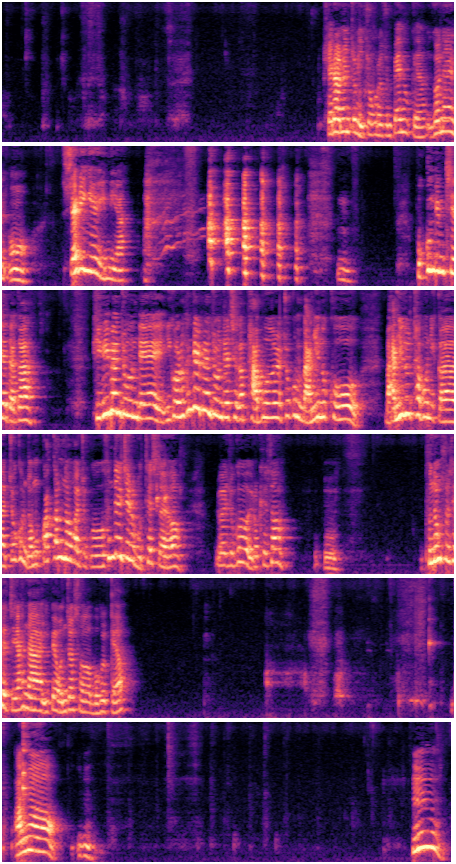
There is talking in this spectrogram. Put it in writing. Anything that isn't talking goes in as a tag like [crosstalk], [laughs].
계란은 좀 이쪽으로 좀 빼놓을게요. 이거는 어 쉐링의 의미야. [laughs] 음. 볶음김치에다가 비비면 좋은데 이걸 흔들면 좋은데 제가 밥을 조금 많이 넣고 많이 넣다 보니까 조금 너무 꽉꽉 넣어가지고 흔들지를 못했어요. 그래가지고 이렇게 해서 음, 분홍 소세지 하나 입에 얹어서 먹을게요. 아니요. 음. 음,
